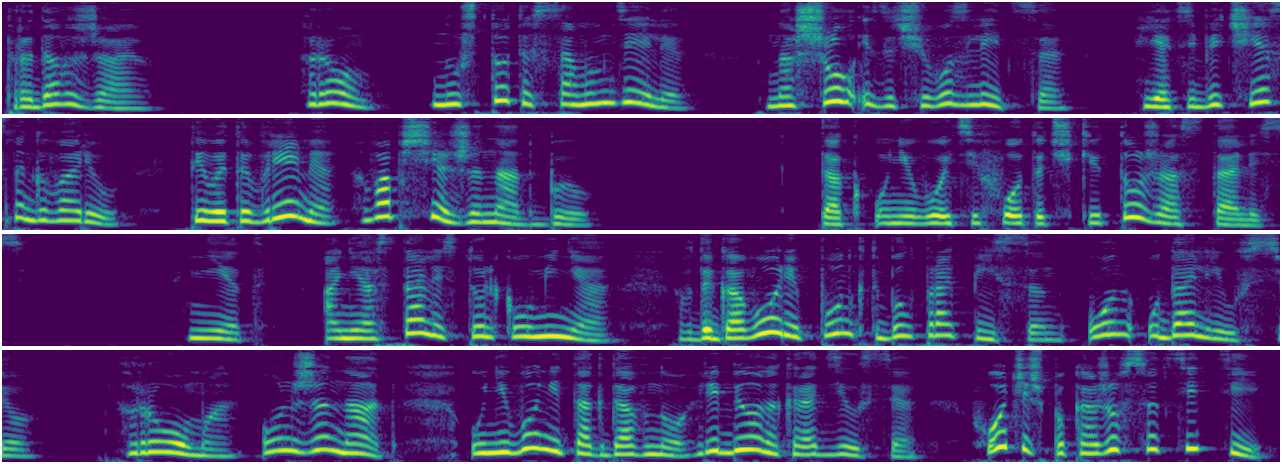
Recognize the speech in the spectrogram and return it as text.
Продолжаю. Ром, ну что ты в самом деле? Нашел из-за чего злиться. Я тебе честно говорю, ты в это время вообще женат был. Так у него эти фоточки тоже остались? Нет, они остались только у меня. В договоре пункт был прописан, он удалил все. Рома, он женат, у него не так давно ребенок родился. Хочешь, покажу в соцсети?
